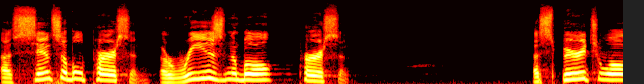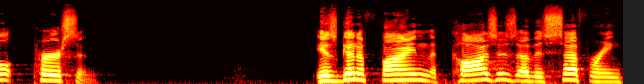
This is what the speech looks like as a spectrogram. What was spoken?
a sensible person, a reasonable person, a spiritual person, is going to find the causes of his suffering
